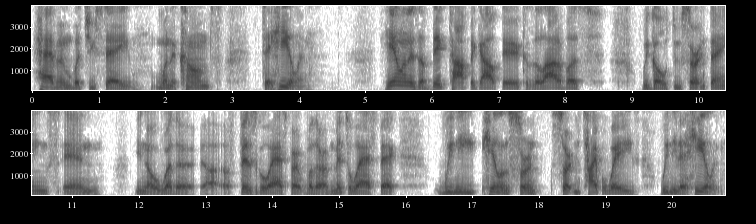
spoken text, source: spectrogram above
having what you say when it comes to healing. Healing is a big topic out there because a lot of us we go through certain things and you know whether uh, a physical aspect whether a mental aspect we need healing certain certain type of ways we need a healing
